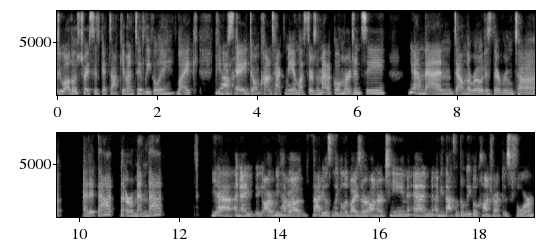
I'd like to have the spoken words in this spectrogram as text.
do all those choices get documented legally? Like, can Yeah. you say, don't contact me unless there's a medical emergency? Yeah. And then down the road, is there room to edit that or amend that? Yeah, I mean, I, our, we have a fabulous legal advisor on our team, and I mean that's what the legal contract is for.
